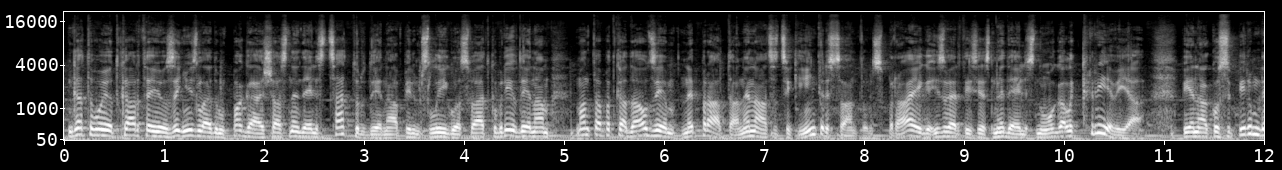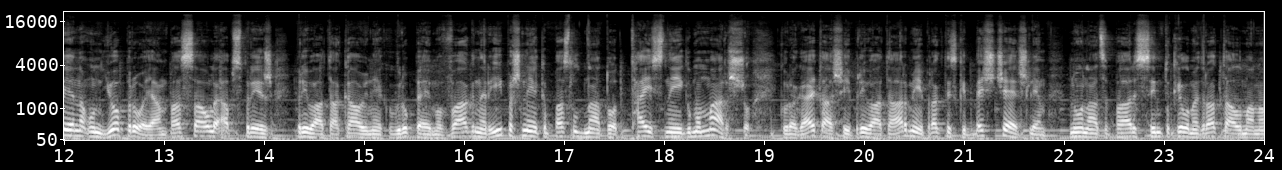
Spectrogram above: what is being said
Gatavojot kārtējo ziņu izlaidumu pagājušās nedēļas ceturtdienā pirms Līgo svētku brīvdienām, man tāpat kā daudziem neprātā nenāca, cik interesanti un spraiga izvērtīsies nedēļas nogale Krievijā. Pienākusi pirmdiena un joprojām pasaule apspriež privātā kaujinieku grupējuma Wagner īpašnieka pasludināto taisnīguma maršu, kura gaitā šī privātā armija praktiski bez šķēršļiem nonāca pāris simtu kilometru attālumā no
